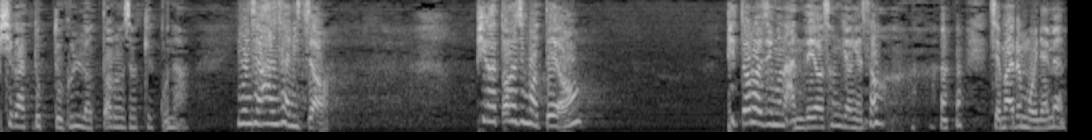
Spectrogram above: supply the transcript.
피가 뚝뚝 흘러 떨어졌겠구나 이런 생각 하는 사람 있죠? 피가 떨어지면 어때요? 피 떨어지면 안 돼요 성경에서 제 말은 뭐냐면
